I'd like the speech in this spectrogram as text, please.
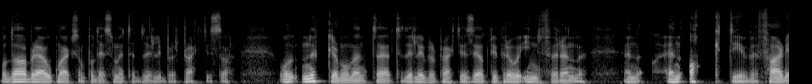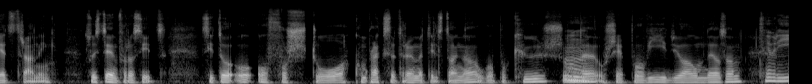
Og da ble jeg oppmerksom på det som heter deliberate practice. Da. Og nøkkelmomentet til deliberate practice er at vi prøver å innføre en, en, en aktiv ferdighetstrening. Så istedenfor å sitte, sitte og, og, og, forstå komplekse traumetilstander og gå på kurs om mm. det og se på videoer om det og sånn Teori.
